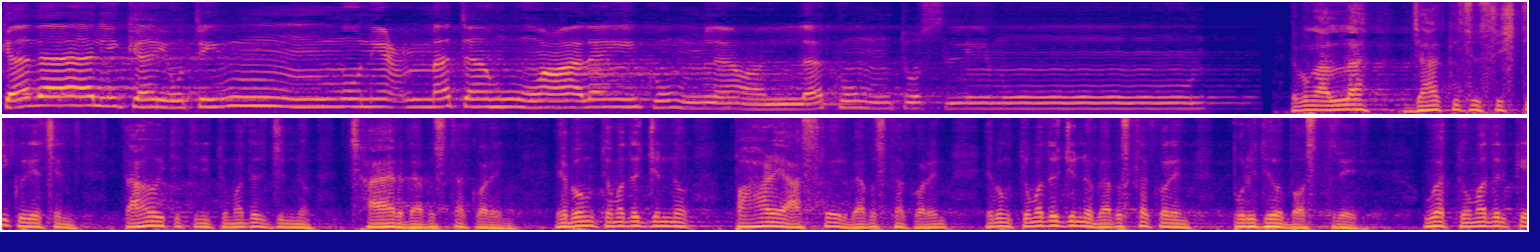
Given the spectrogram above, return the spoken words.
كذلك يتم نعمته عليكم لعلكم تسلمون এবং আল্লাহ যাহা কিছু সৃষ্টি করিয়াছেন তাহা হইতে তিনি তোমাদের জন্য ছায়ার ব্যবস্থা করেন এবং তোমাদের জন্য পাহাড়ে আশ্রয়ের ব্যবস্থা করেন এবং তোমাদের জন্য ব্যবস্থা করেন পরিধেয় বস্ত্রের উহা তোমাদেরকে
